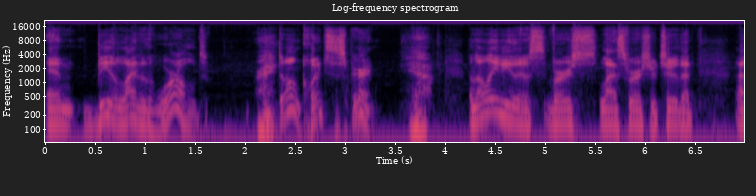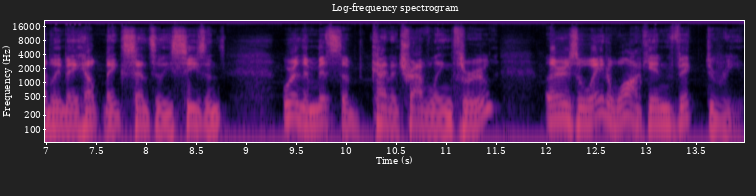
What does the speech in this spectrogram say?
and be the light of the world. Right. Don't quench the spirit. Yeah. And I'll leave you this verse, last verse or two, that I believe may help make sense of these seasons. We're in the midst of kind of traveling through. There's a way to walk in victory.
